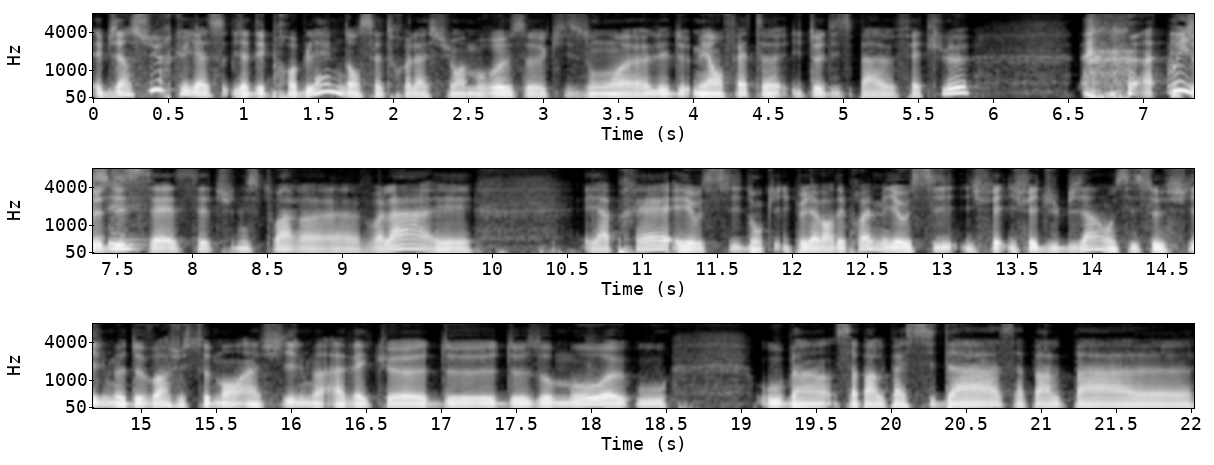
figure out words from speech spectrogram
Et bien sûr qu'il y a, il y a des problèmes dans cette relation amoureuse euh, qu'ils ont euh, les deux, mais en fait, euh, ils te disent pas euh, faites-le. ils Oui, te disent c'est, c'est une histoire, euh, voilà, et. Et après, et aussi, donc il peut y avoir des problèmes, mais il y a aussi, il fait, il fait du bien aussi ce film de voir justement un film avec deux, deux homos où, où ben ça parle pas sida, ça parle pas, euh,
